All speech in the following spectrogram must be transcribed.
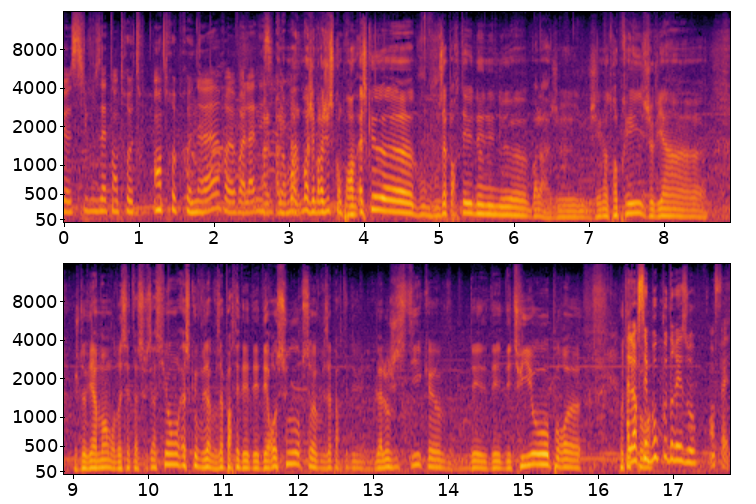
euh, si vous êtes entre, entrepreneur, euh, voilà, Alors, n'hésitez alors moi, moi, j'aimerais juste comprendre. Est-ce que euh, vous, vous apportez une, une- voilà, j'ai une entreprise, je viens, je deviens membre de cette association. Est-ce que vous, vous apportez des, des- des ressources, vous apportez de la logistique, euh, des, tuyaux pour euh, Alors pour- c'est beaucoup de réseaux en fait.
